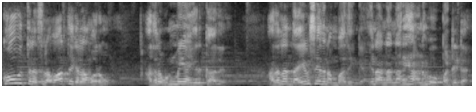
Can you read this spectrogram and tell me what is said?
கோவத்தில் சில வார்த்தைகள்லாம் வரும். அதெல்லாம் உண்மையாக இருக்காது. அதெல்லாம் தயவு செய்து நம்பாதீங்க. ஏன்னா நான் நிறைய அனுபவப்பட்டுட்டேன்.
